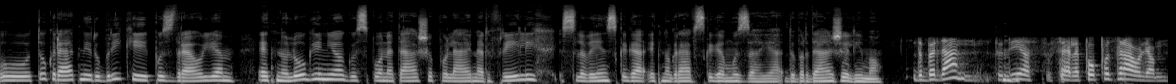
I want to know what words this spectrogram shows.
V tokratni rubriki pozdravljam etnologinjo gospod Natašo Polajnar Frelih Slovenskega etnografskega muzeja. Dobr dan želimo. Dobr dan, tudi jaz vse lepo pozdravljam.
